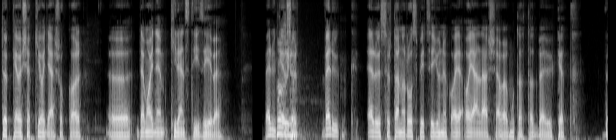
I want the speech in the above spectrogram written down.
több-kevesebb kiadásokkal, de majdnem 9-10 éve. Velünk először, velünk először talán a rossz PC jönök ajánlásával mutattad be őket. Be,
